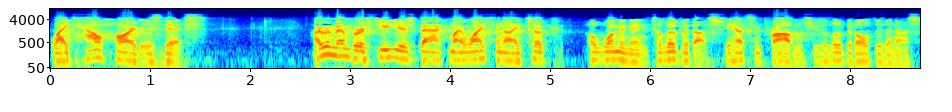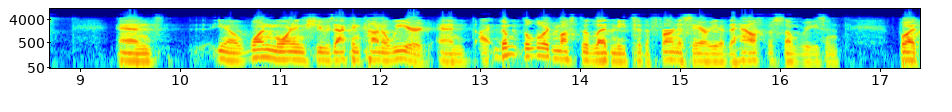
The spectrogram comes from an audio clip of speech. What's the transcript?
like how hard is this? I remember a few years back, my wife and I took a woman in to live with us. She had some problems. She was a little bit older than us. And, you know, one morning she was acting kind of weird, and I, the, the Lord must have led me to the furnace area of the house for some reason. But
